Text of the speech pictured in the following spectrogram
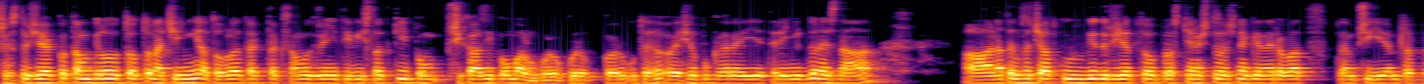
Přestože jako tam bylo toto nadšení a tohle, tak, tak samozřejmě ty výsledky pom, přichází pomalu. U toho e-shopu, který je tedy nikdo nezná, a na tom začátku vydržet to prostě, než to začne generovat ten příjem, tak,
